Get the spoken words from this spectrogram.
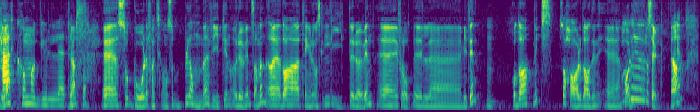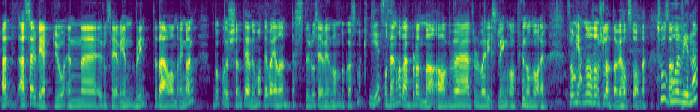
Her kommer gulltipset. eh, så går det faktisk an å blande hvitvin og rødvin sammen. Eh, da trenger du ganske lite rødvin eh, i forhold til hvitvin. Mm. Og da, vips, så har du da din eh, har du rosévin. Ja. Ja. Jeg, jeg serverte jo en rosévin blindt til deg og Anne en gang. Og dere var jo skjønt enige om at det var en av de beste rosévinene dere har smakt. Yes. Og den hadde jeg blanda av jeg tror det var Riesling og Pinot Noir. Som Ja. noen sånne slanter vi hadde stående. To Så- gode viner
